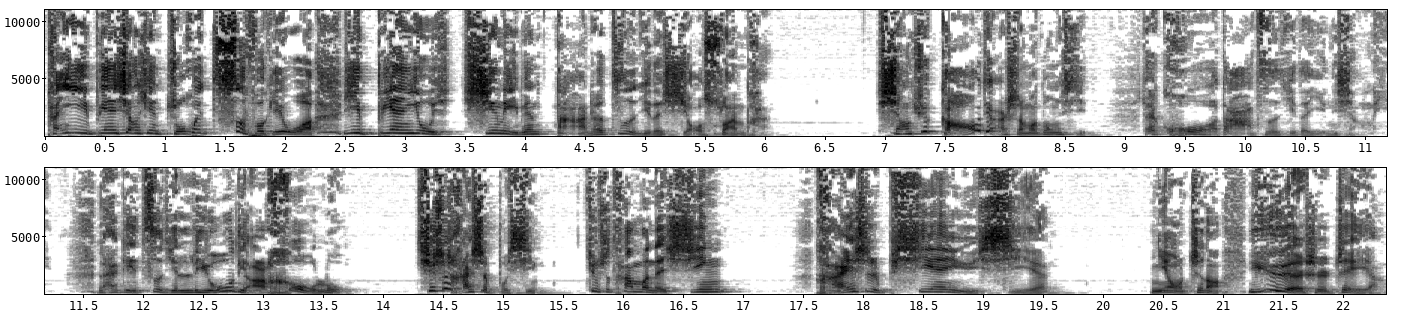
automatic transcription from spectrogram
他一边相信主会赐福给我，一边又心里边打着自己的小算盘，想去搞点什么东西来扩大自己的影响力，来给自己留点后路。其实还是不信，就是他们的心还是偏于邪。你要知道，越是这样，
